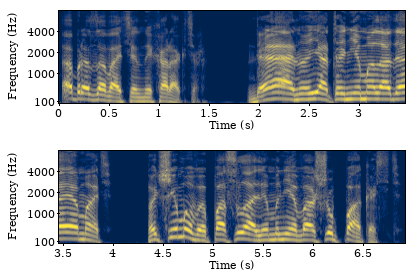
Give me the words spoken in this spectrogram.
образовательный характер. «Да, но я-то не молодая мать. Почему вы послали мне вашу пакость?»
